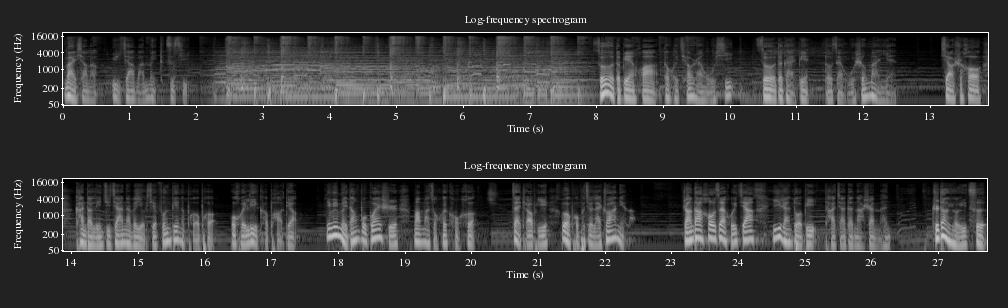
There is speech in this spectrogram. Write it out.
迈向了愈加完美的自己。所有的变化都会悄然无息，所有的改变都在无声蔓延。小时候看到邻居家那位有些疯癫的婆婆，我会立刻跑掉，因为每当不乖时，妈妈总会恐吓。再调皮，恶婆婆就来抓你了。长大后再回家，依然躲避她家的那扇门。直到有一次，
